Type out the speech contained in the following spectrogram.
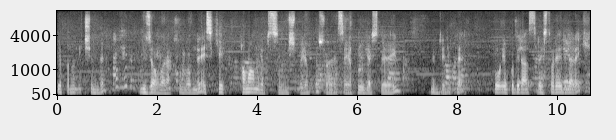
yapının içinde müze olarak kullanılıyor. Eski hamam yapısıymış bu yapı. Şöyle size yapıyı göstereyim öncelikle. Bu yapı biraz restore edilerek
